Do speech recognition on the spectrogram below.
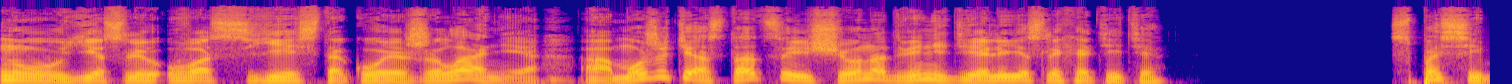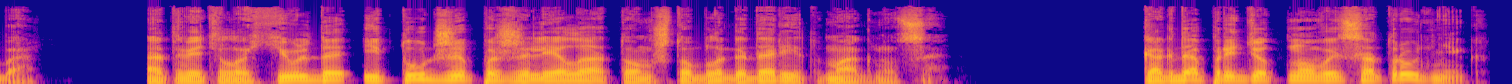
Ну, если у вас есть такое желание, а можете остаться еще на две недели, если хотите. Спасибо, ответила Хюльда и тут же пожалела о том, что благодарит Магнуса. Когда придет новый сотрудник,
